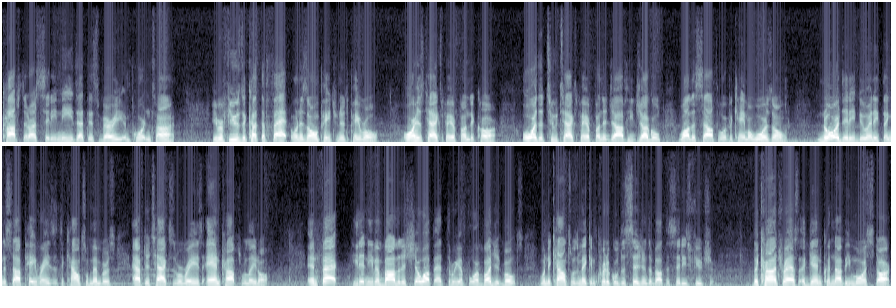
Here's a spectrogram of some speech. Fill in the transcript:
cops that our city needs at this very important time. He refused to cut the fat on his own patronage payroll, or his taxpayer-funded car, or the two taxpayer-funded jobs he juggled while the South Ward became a war zone nor did he do anything to stop pay raises to council members after taxes were raised and cops were laid off. In fact, he didn't even bother to show up at three or four budget votes when the council was making critical decisions about the city's future. The contrast, again, could not be more stark.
